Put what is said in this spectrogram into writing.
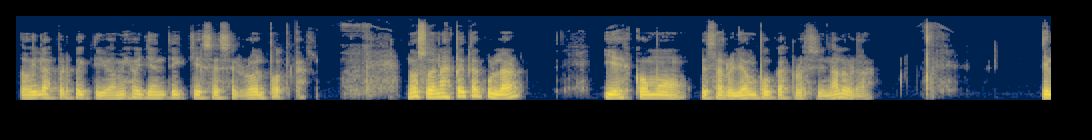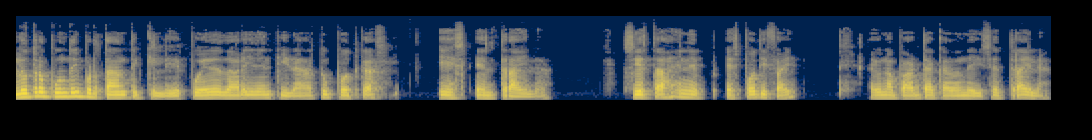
doy la perspectiva a mis oyentes que se cerró el podcast. No suena espectacular y es como desarrollar un podcast profesional, ¿verdad? El otro punto importante que le puede dar identidad a tu podcast es el trailer. Si estás en Spotify, hay una parte acá donde dice trailer.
